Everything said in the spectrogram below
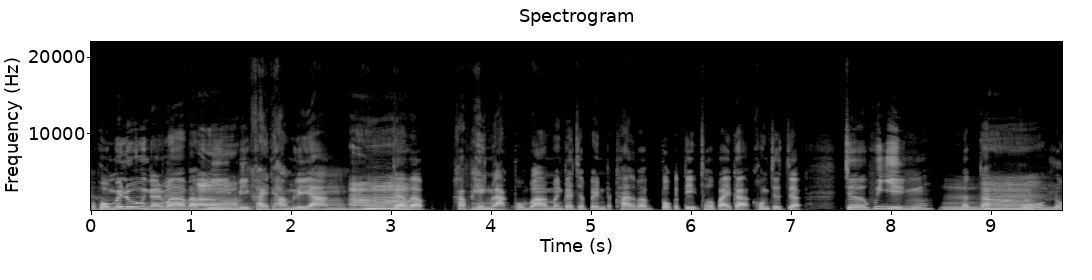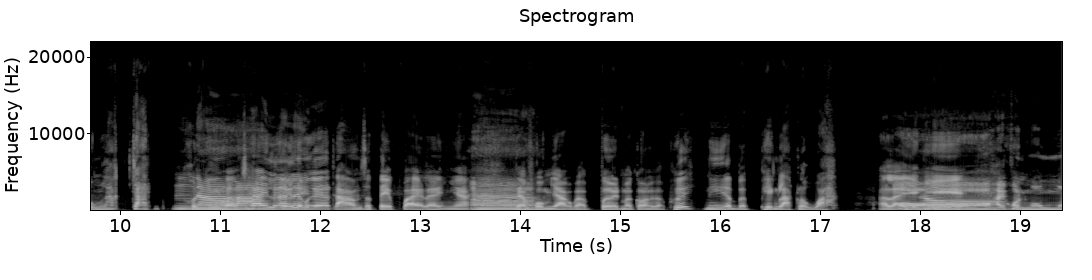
ผมผมไม่รู้เหมือนกันว่าแบบอ่ามีมีมีใครทำหรือยังอ่าก็แบบ ถ้าเพลงรัก ผมว่ามันก็จะเป็นถ้าแบบปกติทั่วไปก็ คงจะเจอเจอผู้หญิงอืมแล้วก็อ่าโอ้ลงรักจัดอืมคนนี้แบบน่ารักใช่เลยอะไรแล้วมันก็จะตามสเต็ปไปอะไรอย่างเงี้ยอ่าแต่ผมอยากแบบเปิดมาก่อนแบบเฮ้ยนี่แบบเพลงรักเหรอวะอะไรอย่างงี้อ๋อให้คนงง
